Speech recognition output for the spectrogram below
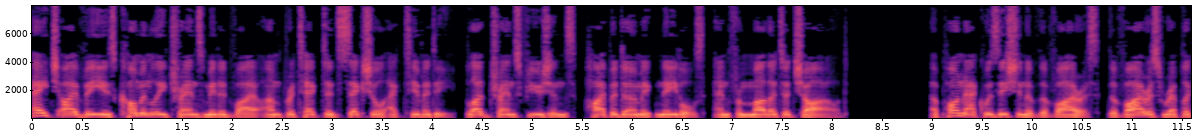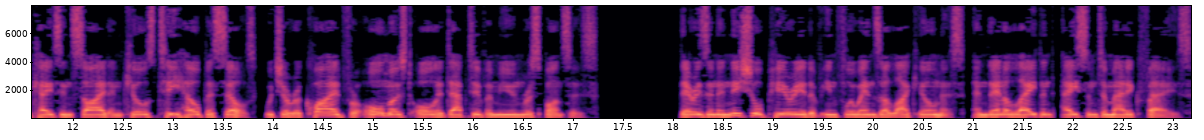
HIV is commonly transmitted via unprotected sexual activity, blood transfusions, hypodermic needles, and from mother to child. Upon acquisition of the virus, the virus replicates inside and kills T helper cells, which are required for almost all adaptive immune responses. There is an initial period of influenza-like illness, and then a latent, asymptomatic phase.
